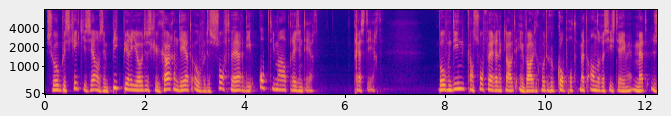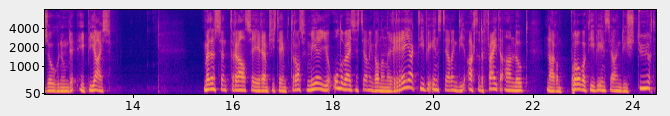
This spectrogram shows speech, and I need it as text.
Zo beschik je zelfs in piekperiodes gegarandeerd over de software die optimaal presenteert, presteert. Bovendien kan software in de cloud eenvoudig worden gekoppeld met andere systemen met zogenoemde API's. Met een centraal CRM-systeem transformeer je je onderwijsinstelling van een reactieve instelling die achter de feiten aanloopt naar een proactieve instelling die stuurt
